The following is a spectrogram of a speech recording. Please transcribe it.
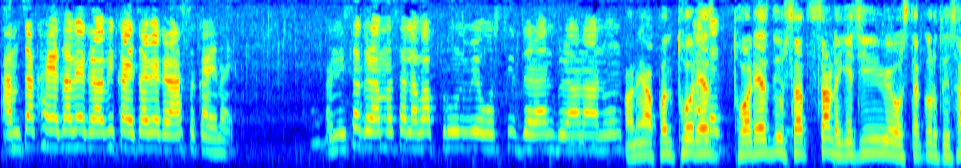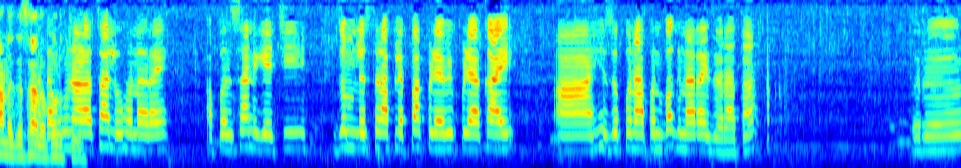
आमचा खायचा वेगळा विकायचा वेगळा असं काय नाही. आणि सगळा मसाला वापरून व्यवस्थित जळण बिळण आणून आणि आपण थोड्याच आता- थोड्याच दिवसात सांडग्याची व्यवस्था करतोय सांडग चालू आता करतोय उन्हाळा चालू होणार आहे. आपण सांडग्याची जमलंच तर आपल्या पापड्या बिपड्या काय ह्याच पण आपण बघणार आहे जरा आता. तर अं,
